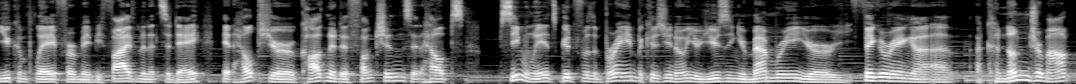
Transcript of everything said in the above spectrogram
you can play for maybe five minutes a day. It helps your cognitive functions, it helps seemingly it's good for the brain because you know you're using your memory you're figuring a, a, conundrum out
